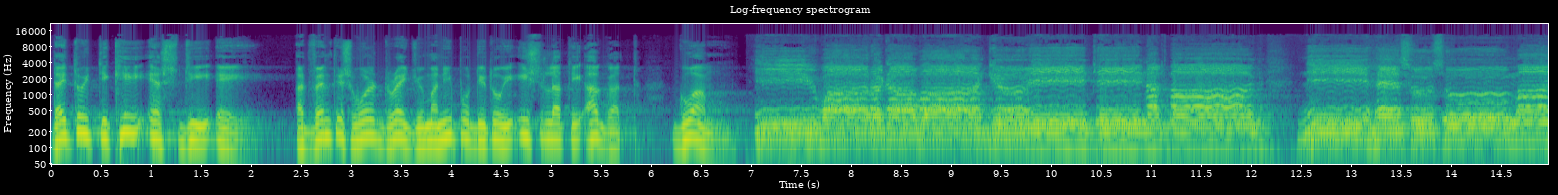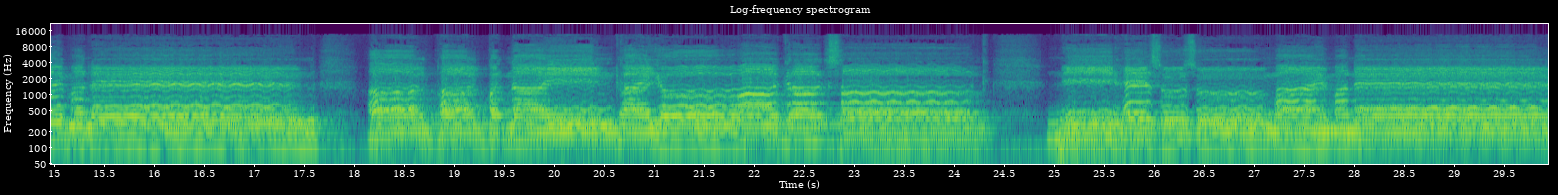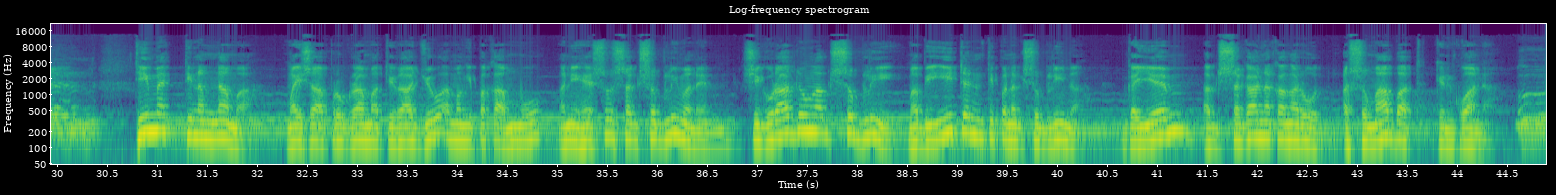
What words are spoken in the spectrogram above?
Daitui tiki SDA Adventist World Radio manipud ditui isla ti Agat Guam. I waragawag itinatpag ni Jesus umay manen. Ang pagpagnain kayo agkansak ni Jesus umay manen. Timek Tinamnama, may sa programa ti radyo amang ipakaamu ani Hesus ag sublimanen, siguradong ag subli, mabiiten ti panagsublina, gayem ag sagana kangarod as sumabat kenkwana. Umay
